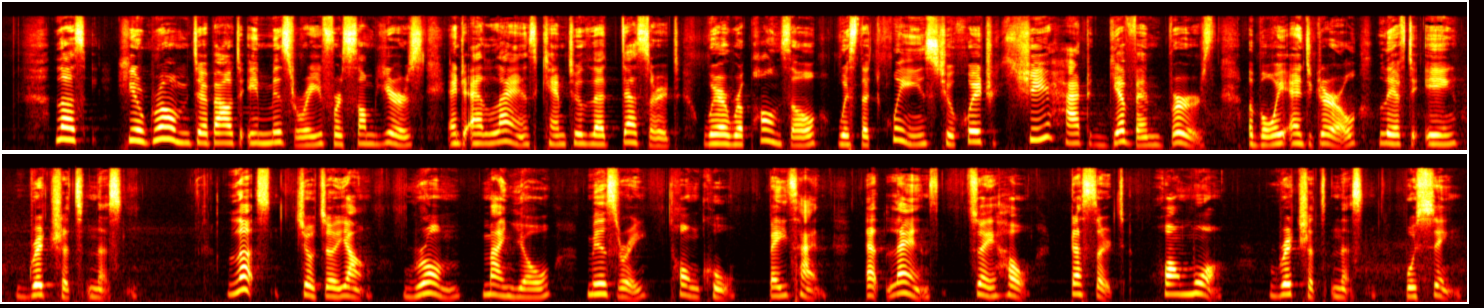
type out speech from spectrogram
Thus he roamed about in misery for some years, and at length came to the desert, where Rapunzel, with the twins to which she had given birth, a boy and girl, lived in wretchedness. Thus 就这样，roam 漫游，misery 痛苦悲惨 ，at length 最后，desert 荒漠，wretchedness 不幸。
